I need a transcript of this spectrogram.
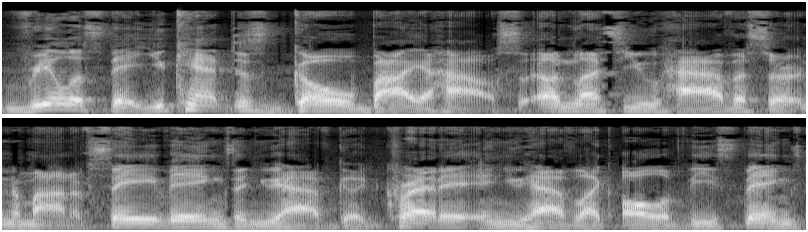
real estate, you can't just go buy a house unless you have a certain amount of savings and you have good credit and you have like all of these things.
